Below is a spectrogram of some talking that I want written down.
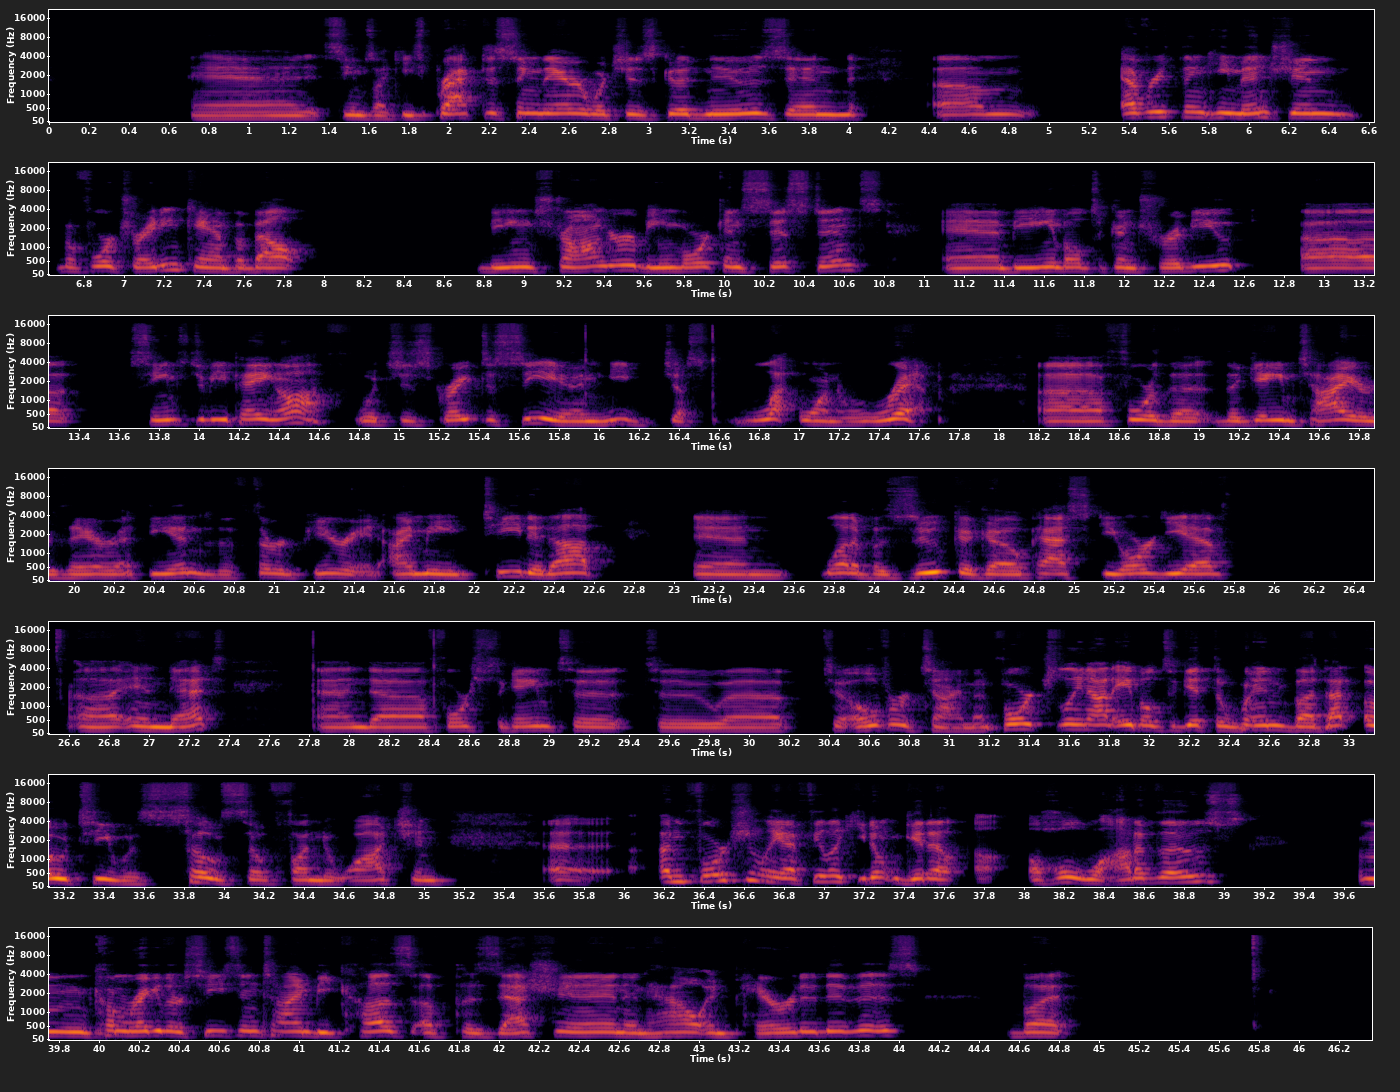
And it seems like he's practicing there, which is good news. And um, everything he mentioned before training camp about being stronger, being more consistent, and being able to contribute uh, seems to be paying off, which is great to see. And he just let one rip uh, for the the game tire there at the end of the third period. I mean, teed it up and let a bazooka go past Georgiev uh, in net and uh, forced the game to to uh, to overtime. Unfortunately, not able to get the win, but that OT was so so fun to watch. And uh, unfortunately, I feel like you don't get a, a whole lot of those um, come regular season time because of possession and how imperative it is. But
